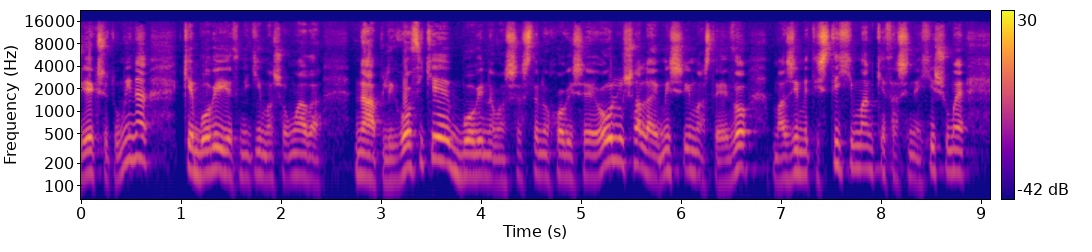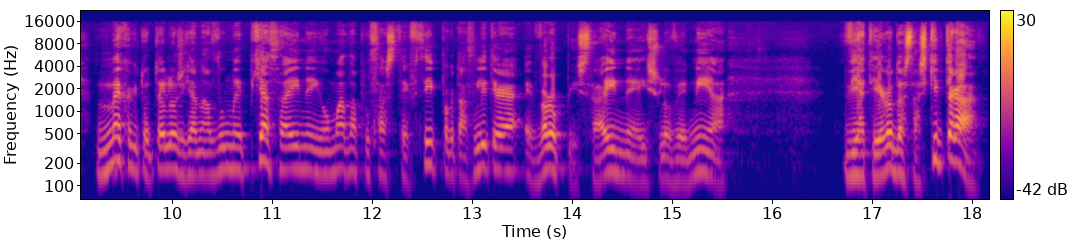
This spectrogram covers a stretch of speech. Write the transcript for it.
26 του μήνα και μπορεί η εθνική μας ομάδα να απληγώθηκε, μπορεί να μας στενοχώρησε όλους, αλλά εμείς είμαστε εδώ μαζί με τη Στίχημαν και θα συνεχίσουμε μέχρι το τέλος για να δούμε ποια θα είναι η ομάδα που θα στεφθεί πρωταθλήτρια Ευρώπης. Θα είναι η Σλοβενία διατηρώντας τα σκύπτρα,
